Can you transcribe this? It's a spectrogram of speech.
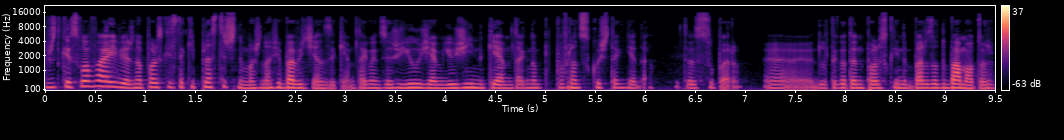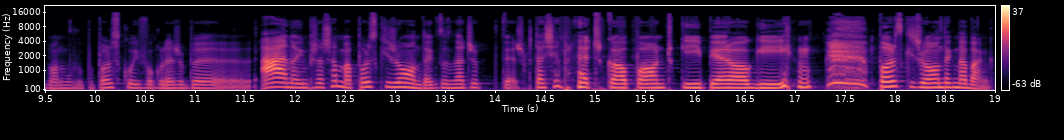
brzydkie słowa i wiesz, no polski jest taki plastyczny, można się bawić językiem, tak, więc jest juziem, juzinkiem, tak, no po francusku się tak nie da. I to jest super. Yy, dlatego ten polski bardzo dbam o to, żeby on mówił po polsku i w ogóle, żeby... A, no i przepraszam, ma polski żołądek, to znaczy, wiesz, ptasie mleczko, pączki, pierogi, polski żołądek na bank.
